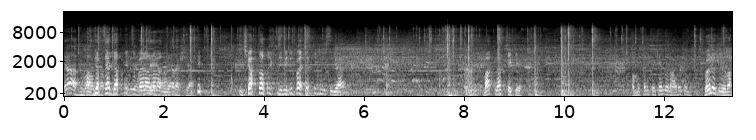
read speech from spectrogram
Ya abi Ya sen ne yapıyorsun? Ben anlamadım ya. Arkadaş ya. İki haftalık dizini paylaştı gibisin ya. Bak nasıl çekiyor. Ama sen çekemiyorsun hayret oldu. Böyle duruyor bak.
